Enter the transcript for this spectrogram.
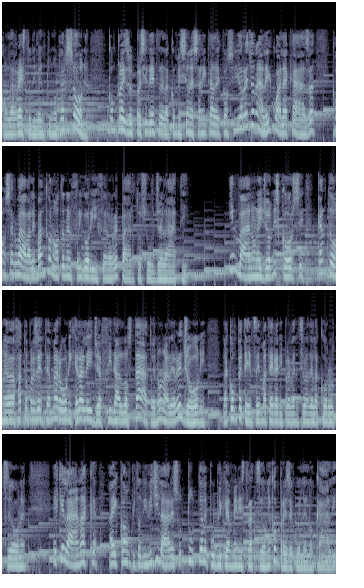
con l'arresto di 21 persone, compreso il presidente della commissione sanità del Consiglio regionale, il quale a casa conservava le banconote nel frigorifero reparto surgelati. Invano nei giorni scorsi Cantone aveva fatto presente a Maroni che la legge affida allo Stato e non alle regioni la competenza in materia di prevenzione della corruzione e che l'ANAC ha il compito di vigilare su tutte le pubbliche amministrazioni, comprese quelle locali.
